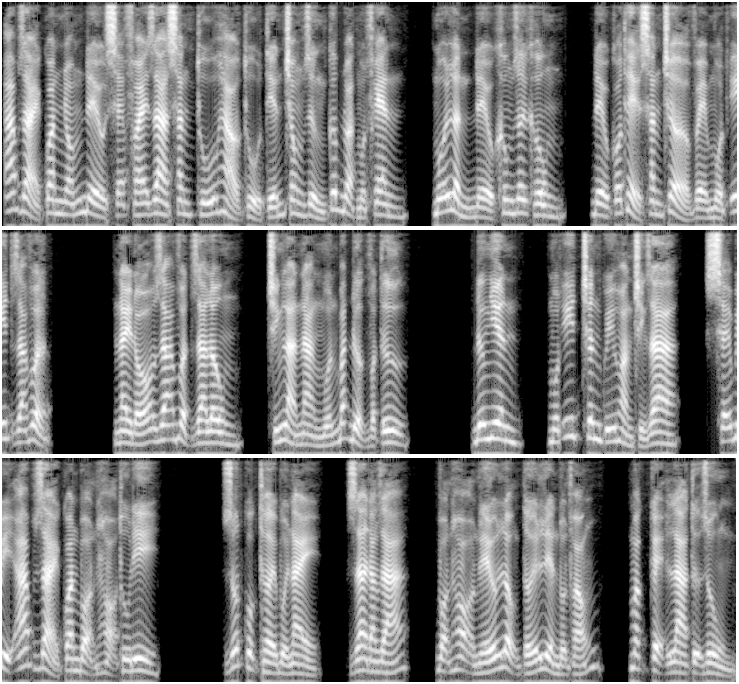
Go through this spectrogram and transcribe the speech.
áp giải quan nhóm đều sẽ phái ra săn thú hảo thủ tiến trong rừng cướp đoạt một phen, mỗi lần đều không rơi không, đều có thể săn trở về một ít giã vật. Này đó giã vật ra lông, chính là nàng muốn bắt được vật tư. Đương nhiên, một ít chân quý hoàn chỉnh ra, sẽ bị áp giải quan bọn họ thu đi. Rốt cuộc thời buổi này, ra đáng giá, bọn họ nếu lộng tới liền đột phóng, mặc kệ là tự dùng,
